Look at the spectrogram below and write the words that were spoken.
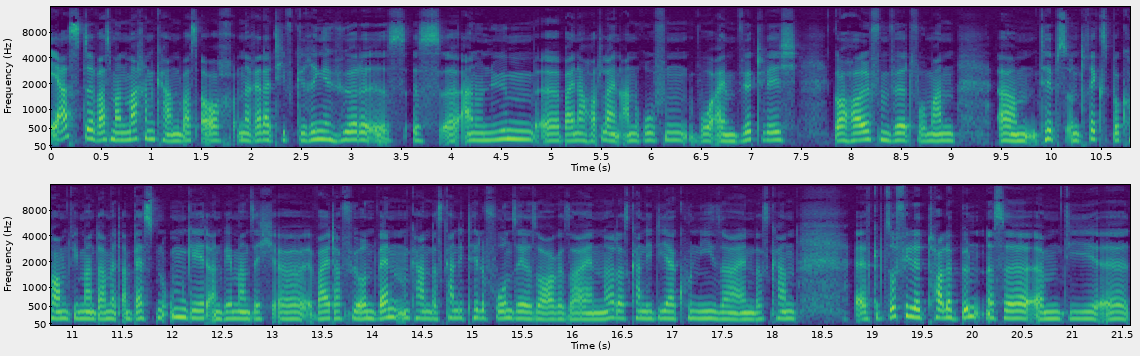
Erste, was man machen kann, was auch eine relativ geringe Hürde ist, ist äh, anonym äh, bei einer Hotline anrufen, wo einem wirklich geholfen wird, wo man ähm, Tipps und Tricks bekommt, wie man damit am besten umgeht, an wen man sich äh, weiterführend wenden kann. Das kann die Telefonseelsorge sein, ne? das kann die Diakonie sein, das kann, äh, es gibt so viele tolle Bündnisse, ähm, die äh,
